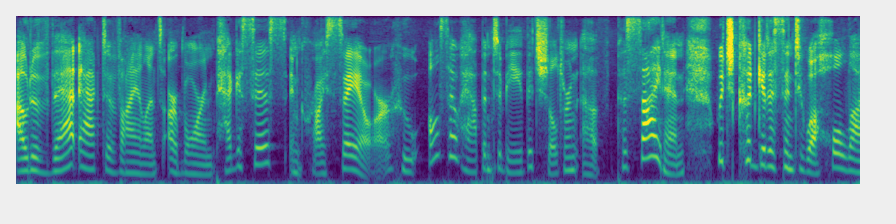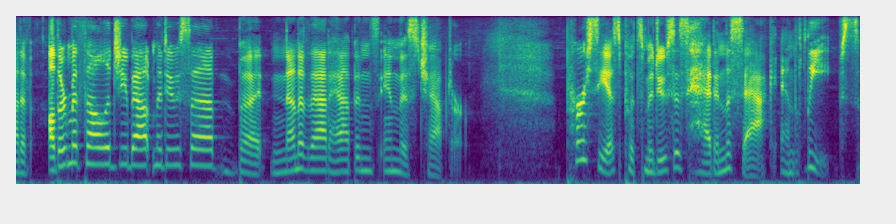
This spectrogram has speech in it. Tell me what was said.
Out of that act of violence are born Pegasus and Chrysaor, who also happen to be the children of Poseidon, which could get us into a whole lot of other mythology about Medusa, but none of that happens in this chapter. Perseus puts Medusa's head in the sack and leaves.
